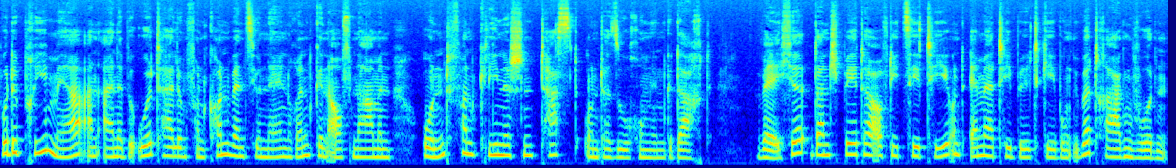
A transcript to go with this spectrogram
wurde primär an eine Beurteilung von konventionellen Röntgenaufnahmen und von klinischen Tastuntersuchungen gedacht, welche dann später auf die CT- und MRT-Bildgebung übertragen wurden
